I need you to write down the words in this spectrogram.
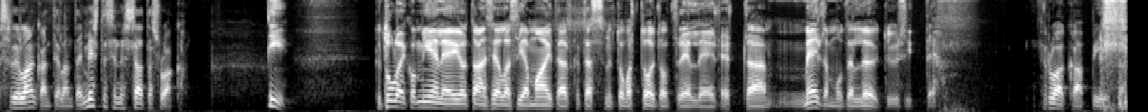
Sri Lankan tilanteen. Mistä sinne saataisiin ruokaa? Niin. No, tuleeko mieleen jotain sellaisia maita, jotka tässä nyt ovat toitotelleet, että meiltä muuten löytyy sitten ruokaa piisaa.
